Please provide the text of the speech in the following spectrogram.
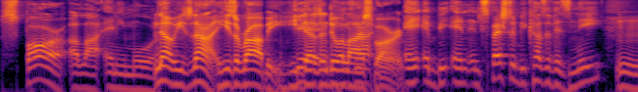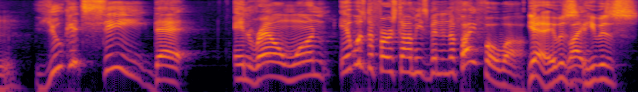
spar a lot anymore. No, he's not. He's a Robbie. He Yeah, doesn't do a lot of sparring. and, and, be, and and especially because of his knee. Mm. You could see that in round one, it was the first time he's been in a fight for a while. yeah, it was. Like, he was.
